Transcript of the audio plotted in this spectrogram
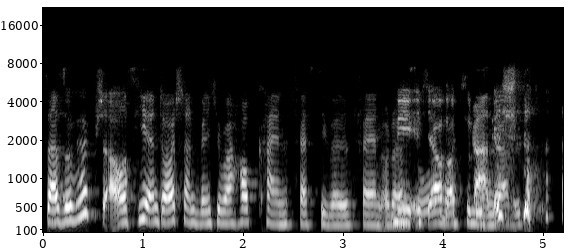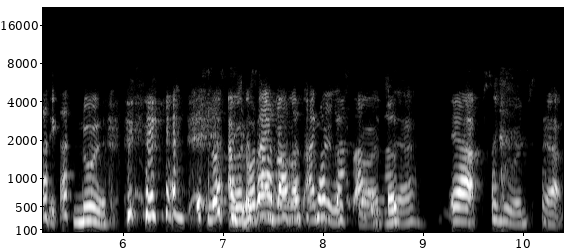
Sah so hübsch aus. Hier in Deutschland bin ich überhaupt kein Festival-Fan oder nee, so. Nee, ich auch absolut gar nicht. Gar nicht. Null. Ist lustig, Aber das oder? ist einfach was anderes dort. Ja. ja, absolut, ja.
